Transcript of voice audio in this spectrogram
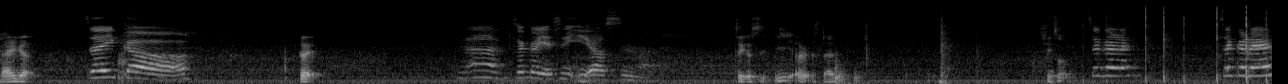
哪一个？这个。对。那这个也是一二四吗？这个是一二三。请坐。这个嘞？这个嘞？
